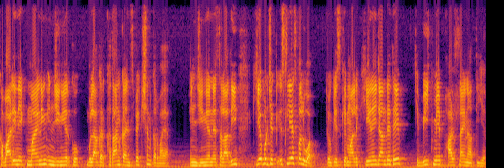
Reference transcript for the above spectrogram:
कबाड़ी ने एक माइनिंग इंजीनियर को बुलाकर खदान का इंस्पेक्शन करवाया। इंजीनियर ने सलाह दी कि यह प्रोजेक्ट इसलिए असफल हुआ क्योंकि इसके मालिक ये नहीं जानते थे कि बीच में फॉल्ट लाइन आती है।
